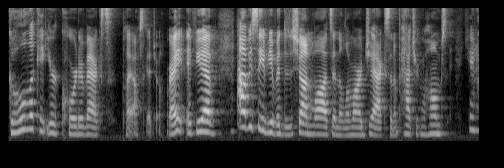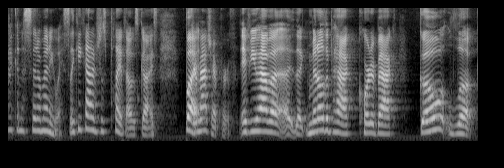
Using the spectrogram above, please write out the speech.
go look at your quarterback's playoff schedule, right? If you have, obviously, if you have a Deshaun Watson, a Lamar Jackson, a Patrick Mahomes, you're not going to sit them anyways. Like, you got to just play those guys. They're But matchup proof. if you have a, a like middle of the pack quarterback, go look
